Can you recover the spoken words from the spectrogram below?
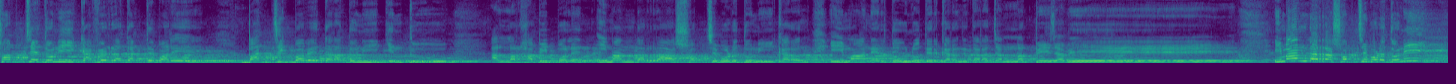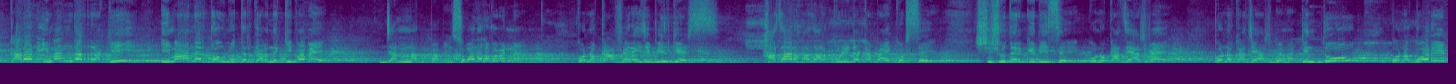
সবচেয়ে ধনী কাফেররা থাকতে পারে। বাহ্যিকভাবে তারা ধনী, কিন্তু আল্লাহর হাবিব বলেন, ইমানদাররা সবচেয়ে বড় ধনী, কারণ ইমানের দৌলতের কারণে তারা জান্নাত পেয়ে যাবে। ইমানদাররা সবচেয়ে বড় ধনী, কারণ ইমানদাররা কি? ইমানের দৌলতের কারণে কি পাবে? জান্নাত পাবে। সমান আলো করবেন না? কোনো কাফের, এই যে বিল গেটস হাজার হাজার কোটি টাকা ব্যয় করছে, শিশুদেরকে দিছে। কোনো কাজে আসবে? কোনো কাজে আসবে না। কিন্তু কোনো গরিব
